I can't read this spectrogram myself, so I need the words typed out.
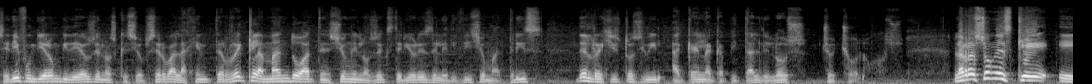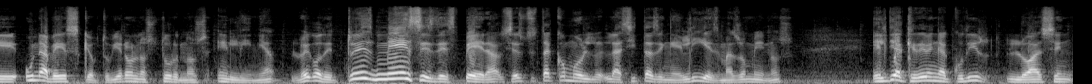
se difundieron videos en los que se observa a la gente reclamando atención en los exteriores del edificio matriz del registro civil acá en la capital de los chochólogos. La razón es que eh, una vez que obtuvieron los turnos en línea, luego de tres meses de espera, o sea, esto está como las citas en el IES más o menos, el día que deben acudir lo hacen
